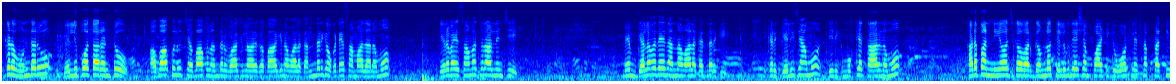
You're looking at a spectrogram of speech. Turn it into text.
ఇక్కడ ఉండరు వెళ్ళిపోతారంటూ అబాకులు చెబాకులు అందరూ వాగిన వాళ్ళకి వాగిన వాళ్ళకందరికీ ఒకటే సమాధానము. ఇరవై సంవత్సరాల నుంచి మేము గెలవలేదన్న వాళ్ళకందరికీ ఇక్కడ గెలిచాము. దీనికి ముఖ్య కారణము కడప నియోజకవర్గంలో తెలుగుదేశం పార్టీకి ఓట్లేసిన ప్రతి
